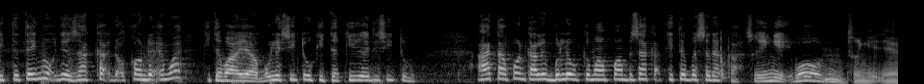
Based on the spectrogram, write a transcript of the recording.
kita tengok je zakat.com.my, kita bayar. Boleh situ, kita kira di situ. Ataupun kalau belum kemampuan berzakat, kita bersedekah. Seringgit pun. Hmm, seringgit je.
